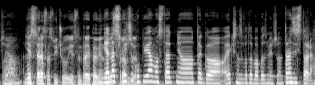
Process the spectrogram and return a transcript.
wzięłam. Na Jest teraz na Switchu, jestem prawie pewien. Ja na sprawdzę. Switchu kupiłam ostatnio tego, jak się nazywa ta baba z mieczem? Tranzystora.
